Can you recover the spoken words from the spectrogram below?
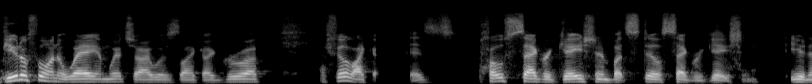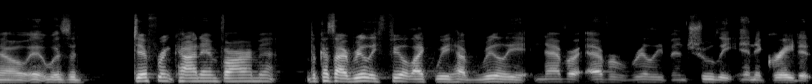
beautiful in a way in which i was like i grew up i feel like it's post segregation but still segregation you know? It was a different kind of environment because I really feel like we have really never ever really been truly integrated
